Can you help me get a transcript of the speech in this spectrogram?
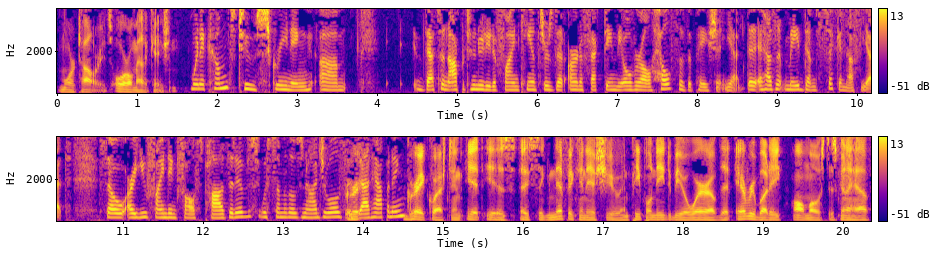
more tolerated. It's oral medication. When it comes to screening, um, that's an opportunity to find cancers that aren't affecting the overall health of the patient yet. That it hasn't made them sick enough yet. So, are you finding false positives with some of those nodules? Great, is that happening? Great question. It is a significant issue, and people need to be aware of that. Everybody almost is going to have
